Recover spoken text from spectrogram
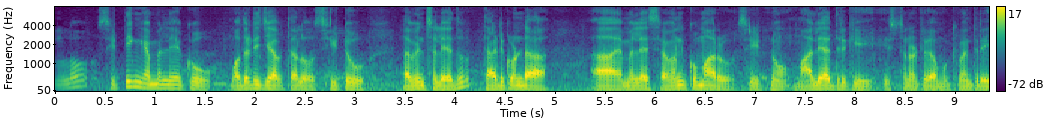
గతంలో సిట్టింగ్ ఎమ్మెల్యేకు మొదటి జాబితాలో సీటు లభించలేదు. తాడికొండ ఎమ్మెల్యే శ్రవణ్ కుమార్ సీట్ను మాల్యాద్రికి ఇస్తున్నట్లుగా ముఖ్యమంత్రి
